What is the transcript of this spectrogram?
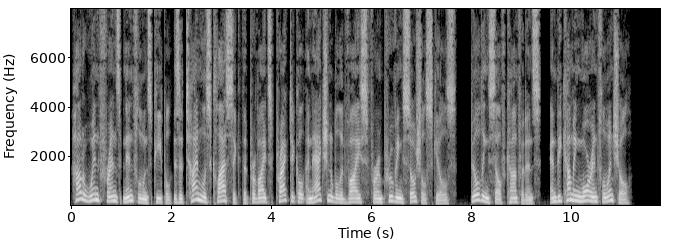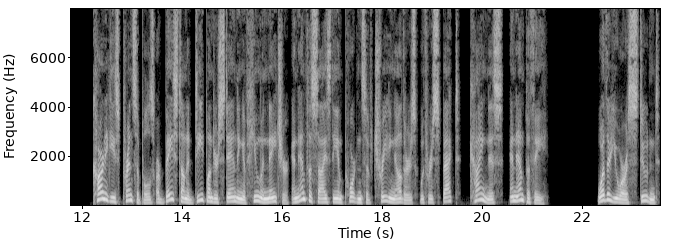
How to Win Friends and Influence People is a timeless classic that provides practical and actionable advice for improving social skills, building self confidence, and becoming more influential. Carnegie's principles are based on a deep understanding of human nature and emphasize the importance of treating others with respect, kindness, and empathy. Whether you are a student,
